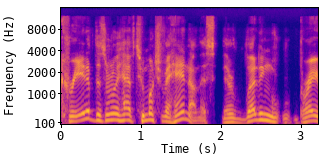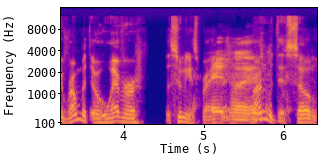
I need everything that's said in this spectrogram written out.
creative doesn't really have too much of a hand on this. They're letting Bray run with or whoever, assuming it's Bray, run with this. So,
